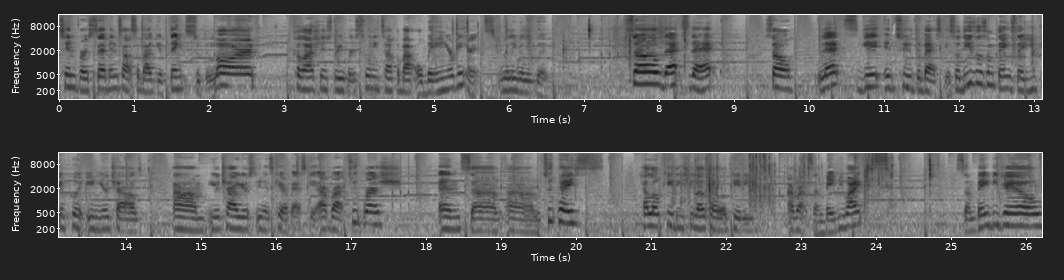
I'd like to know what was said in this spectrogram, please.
10 verse 7 talks about give thanks to the Lord. Colossians 3 verse 20 talk about obeying your parents. Really, really good. So that's that. So let's get into the basket. So these are some things that you can put in your child's um, your child, your student's care basket. I brought toothbrush and some um, toothpaste Hello Kitty. She loves Hello Kitty. I brought some baby wipes, some baby gel,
